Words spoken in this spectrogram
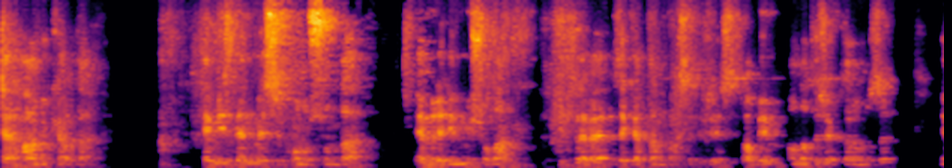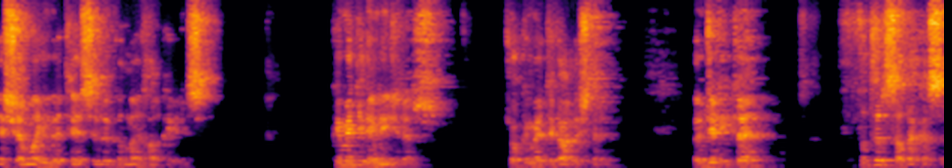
her halükarda temizlenmesi konusunda emredilmiş olan fitre ve zekattan bahsedeceğiz. Rabbim anlatacaklarımızı yaşamayı ve tesirli kılmayı halk eylesin. Kıymetli dinleyiciler, çok kıymetli kardeşlerim, öncelikle fıtır sadakası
